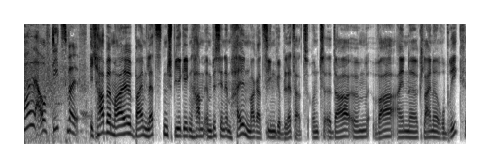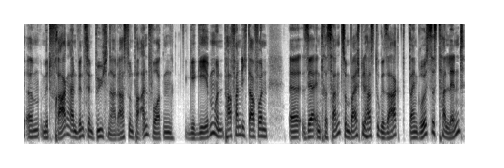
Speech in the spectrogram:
Voll auf die Zwölf. Ich habe mal beim letzten Spiel gegen Hamm ein bisschen im Hallenmagazin geblättert und äh, da ähm, war eine kleine Rubrik ähm, mit Fragen an Vincent Büchner. Da hast du ein paar Antworten gegeben und ein paar fand ich davon äh, sehr interessant. Zum Beispiel hast du gesagt, dein größtes Talent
